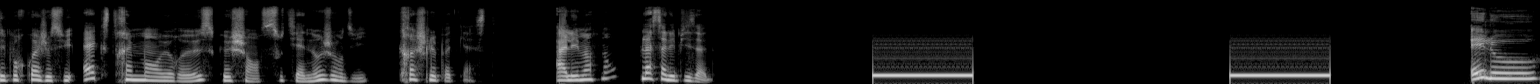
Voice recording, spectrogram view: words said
C'est pourquoi je suis extrêmement heureuse que Chance soutienne aujourd'hui Crush le podcast. Allez maintenant, place à l'épisode. Hello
